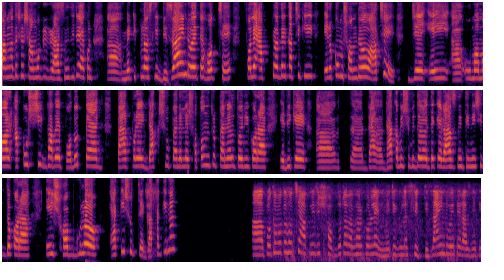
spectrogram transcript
বাংলাদেশের সামগ্রিক রাজনীতিটা এখন মেটিকুলাসলি ডিজাইন্ড ওয়েতে হচ্ছে। ফলে আপনাদের কাছে কি এরকম সন্দেহ আছে যে এই উমামার আকস্মিক ভাবে পদত্যাগ, তারপরে ডাকসু প্যানেলে স্বতন্ত্র প্যানেল তৈরি করা, এদিকে ঢাকা বিশ্ববিদ্যালয় থেকে রাজনীতি নিষিদ্ধ করা, এই সবগুলো একই সূত্রে গাথা কিনা? প্রথমত হচ্ছে আপনি যে শব্দটা ব্যবহার করলেন মেটিকুলাসলি ডিজাইন্ড ওয়েতে রাজনীতি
